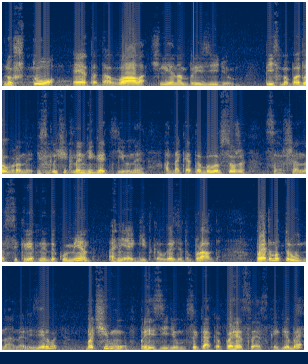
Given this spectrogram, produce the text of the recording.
Но что это давало членам президиума? Письма подобраны исключительно негативные, однако это было все же совершенно секретный документ, а не агитка в газету «Правда». Поэтому трудно анализировать, почему в президиум ЦК КПСС КГБ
